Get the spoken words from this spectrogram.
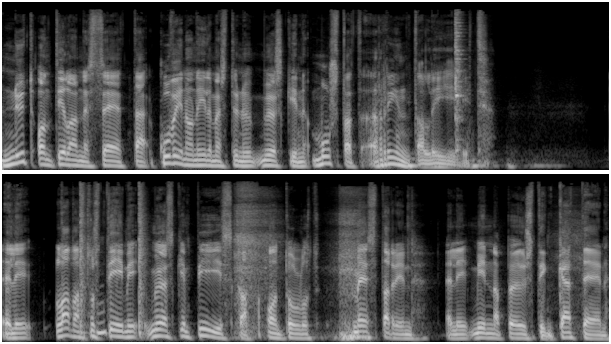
nyt on tilanne se, että kuvin on ilmestynyt myöskin mustat rintaliivit. Eli lavastustiimi, myöskin Piiska, on tullut mestarin, eli Minna Pöystin käteen.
